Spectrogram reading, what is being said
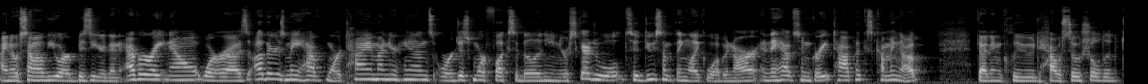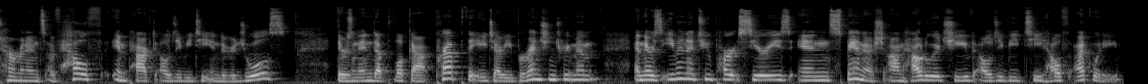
I know some of you are busier than ever right now, whereas others may have more time on your hands or just more flexibility in your schedule to do something like a webinar, and they have some great topics coming up that include how social determinants of health impact LGBT individuals there's an in depth look at PrEP, the HIV prevention treatment, and there's even a two part series in Spanish on how to achieve LGBT health equity.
